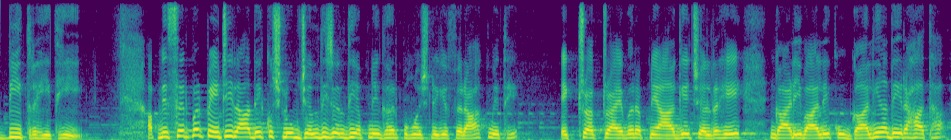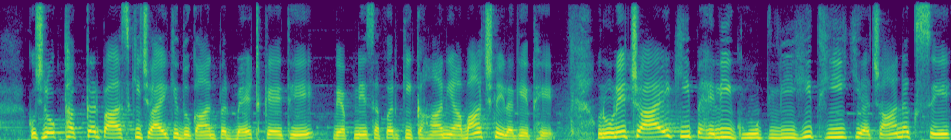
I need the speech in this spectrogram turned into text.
बीत रही थी। अपने सिर पर पेटी लादे कुछ लोग जल्दी जल्दी अपने घर पहुँचने के फिराक में थे। एक ट्रक ड्राइवर अपने आगे चल रहे गाड़ी वाले को गालियाँ दे रहा था। कुछ लोग थककर पास की चाय की दुकान पर बैठ गए थे। वे अपने सफ़र की कहानियाँ बांचने लगे थे। उन्होंने चाय की पहली घूंट ली ही थी कि अचानक से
